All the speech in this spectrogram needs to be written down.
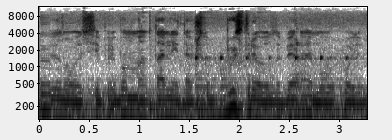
вывернулась и прибом ментальный, так что быстро его забираем и уходим.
